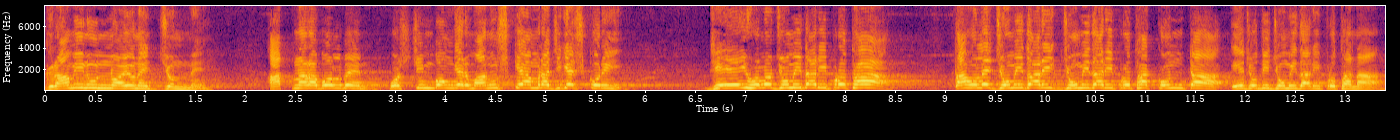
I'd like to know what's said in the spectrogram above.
গ্রামীণ উন্নয়নের জন্যে। আপনারা বলবেন, পশ্চিমবঙ্গের মানুষকে আমরা জিজ্ঞেস করি যে, এই হলো জমিদারি প্রথা? তাহলে জমিদারি জমিদারি প্রথা কোনটা? এ যদি জমিদারি প্রথা না।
